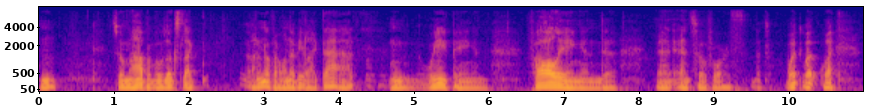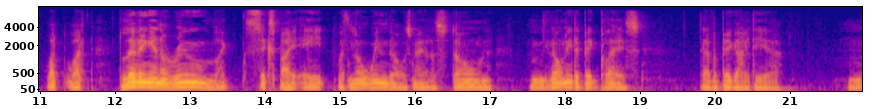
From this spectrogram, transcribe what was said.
Hmm? So Mahaprabhu looks like, I don't know if I want to be like that and weeping and falling and, uh, and and so forth. But what what what what what living in a room like six by eight with no windows made out of stone. Hmm, you don't need a big place to have a big idea. Hmm?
